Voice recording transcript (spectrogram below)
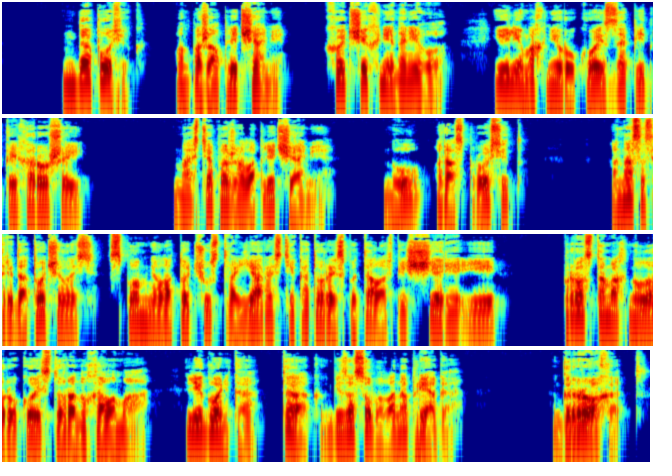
Да пофиг, он пожал плечами. Хоть чихни на него. Или махни рукой с запиткой хорошей. Настя пожала плечами. Ну, раз просит. Она сосредоточилась, вспомнила то чувство ярости, которое испытала в пещере и... Просто махнула рукой в сторону холма. Легонько, так, без особого напряга. Грохот.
